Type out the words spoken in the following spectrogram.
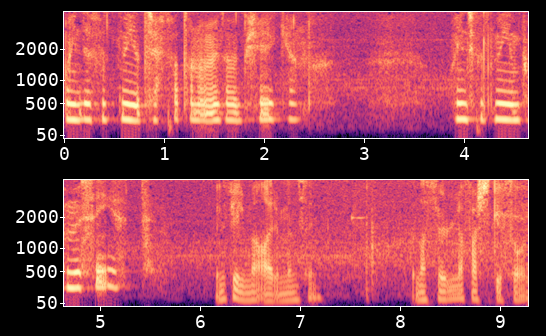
Och inte följt med och träffat honom utan varit og inte följt med in på museet. Hun filmer armen sin. Den er full av ferske sår.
